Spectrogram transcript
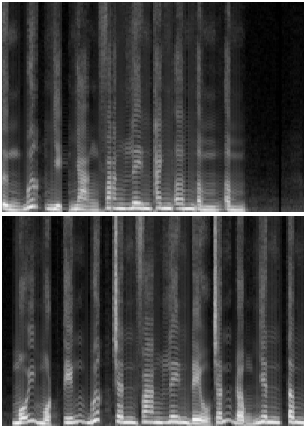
từng bước nhịp nhàng vang lên thanh âm ầm ầm. Mỗi một tiếng bước chân vang lên đều chấn động nhân tâm,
